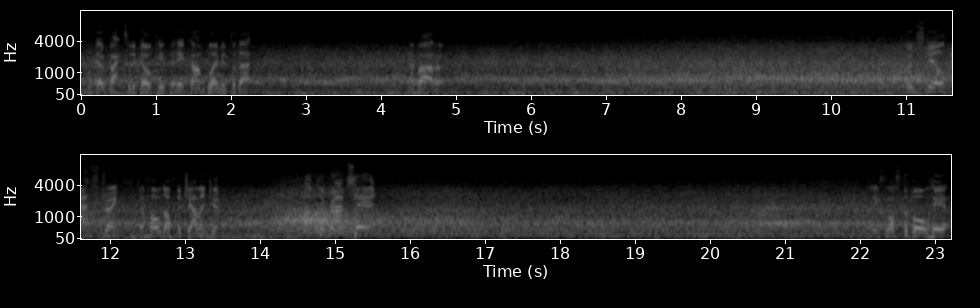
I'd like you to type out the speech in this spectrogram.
We'll go back to the goalkeeper here. Can't blame him for that. Navarro. Good skill and strength to hold off the challenger. Up for grabs here. He's lost the ball here.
